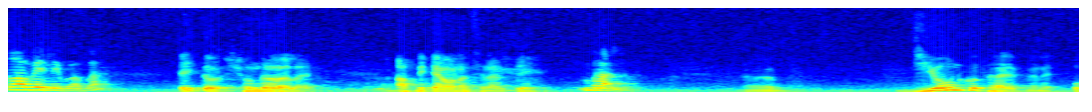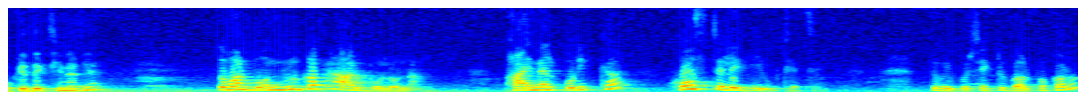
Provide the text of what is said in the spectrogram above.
কবে এলে বাবা? এই তো সন্ধ্যাবেলায়। আপনি কেমন আছেন আন্টি? ভালো। জিওন কোথায়? মানে ওকে দেখছি না যে? তোমার বন্ধুর কথা আর বলো না। ফাইনাল পরীক্ষা হোস্টেলে গিয়ে উঠেছে। তুমি বসে একটু গল্প করো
